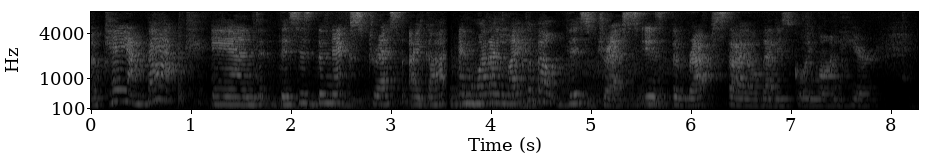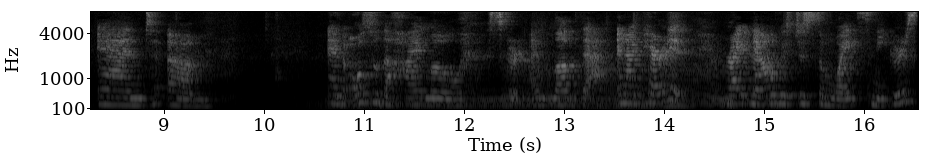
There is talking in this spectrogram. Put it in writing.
Okay, I'm back, and this is the next dress I got. And what I like about this dress is the wrap style that is going on here. And, um, and also the high-low skirt. I love that. And I paired it right now with just some white sneakers.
